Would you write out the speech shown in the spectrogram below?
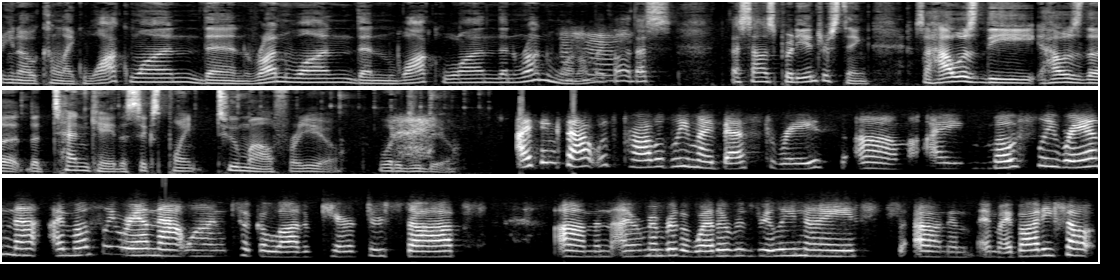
you know kind of like walk one then run one then walk one then run one? Mm-hmm. i'm like mm-hmm. oh that's that sounds pretty interesting. So how was the how was the the 10k the 6.2 mile for you? What did you do I think that was probably my best race. Um, I mostly ran that. I mostly ran that one. Took a lot of character stops, um, and I remember the weather was really nice, um, and, and my body felt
